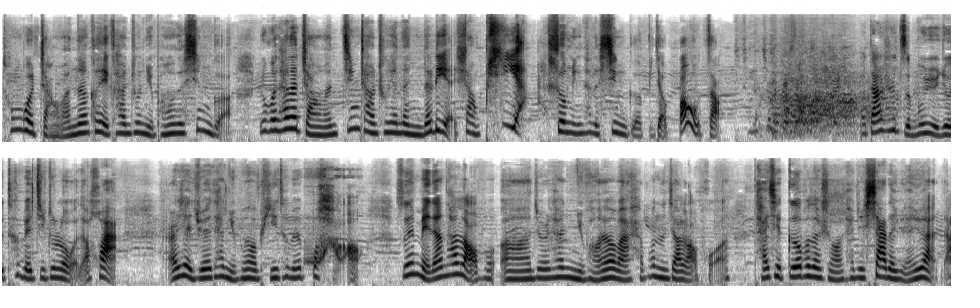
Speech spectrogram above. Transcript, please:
通过掌纹呢可以看出女朋友的性格。如果她的掌纹经常出现在你的脸上，啪，说明她的性格比较暴躁。我当时子不语就特别记住了我的话，而且觉得他女朋友脾气特别不好，所以每当他老婆，嗯，就是他女朋友吧，还不能叫老婆，抬起胳膊的时候，他就吓得远远的。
